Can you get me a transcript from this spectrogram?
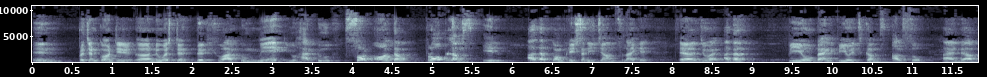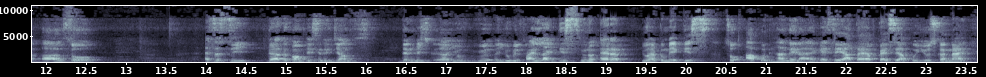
in present continuous tense that you have to make, you have to solve all the problems in other competition exams like uh, other PO bank PO it comes also and uh, also SSC there are the competition exams then which uh, you, you you will find like this, you know, error. You have to make this. So आपको ध्यान देना है कैसे आता है, आप कैसे आपको यूज़ करना है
